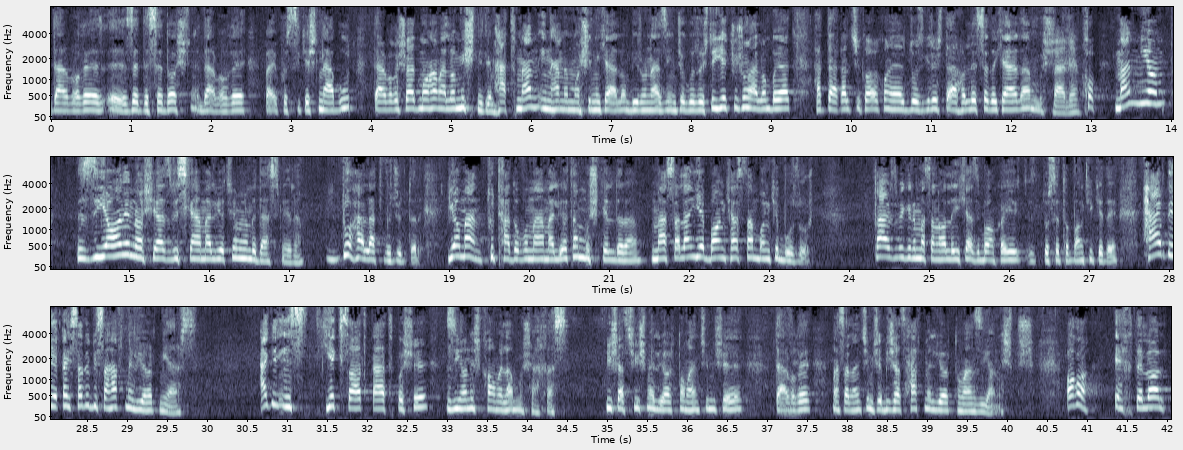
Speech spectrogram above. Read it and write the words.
در واقع ضد صداش در واقع و اکوستیکش نبود در واقع شاید ما هم الان میشنیدیم حتما این همه ماشینی که الان بیرون از اینجا گذاشته یکیشون الان باید حداقل چیکار کنه دزدگیرش در حال صدا کردن باشه بله. خب من میام زیان ناشی از ریسک عملیاتی رو من به دست میارم. دو حالت وجود داره. یا من تو تداوم عملیاتم مشکل دارم. مثلا یه بانک هستم بانک بزرگ. فرض بگیریم مثلا حالا یکی از بانک های دو سه تا بانکی که داریم هر دقیقه 127 میلیارد میارزه اگه این یک ساعت قطع باشه زیانش کاملا مشخص. بیش از 6 میلیارد تومن چی میشه؟ در واقع مثلا چی میشه؟ بیش از 7 میلیارد تومن زیانش میشه. آقا اختلال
